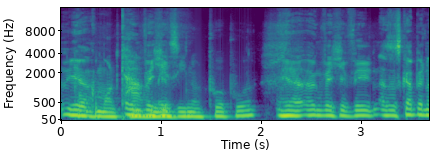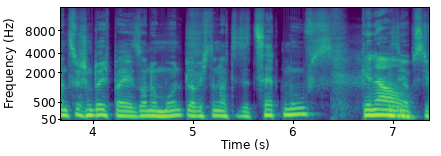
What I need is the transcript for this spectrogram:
Ja, Pokémon Karmesin und Purpur. ja, irgendwelche wilden. Also es gab ja dann zwischendurch bei Sonne und Mond, glaube ich, dann noch diese Z-Moves. Genau. Weiß nicht, ob's die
